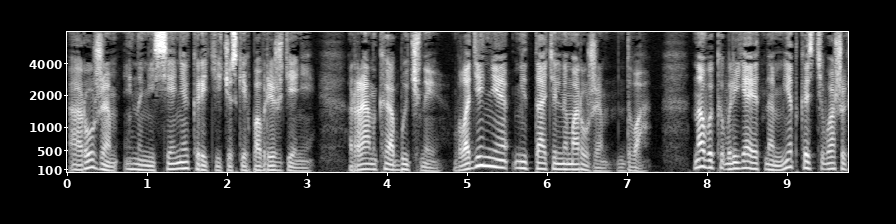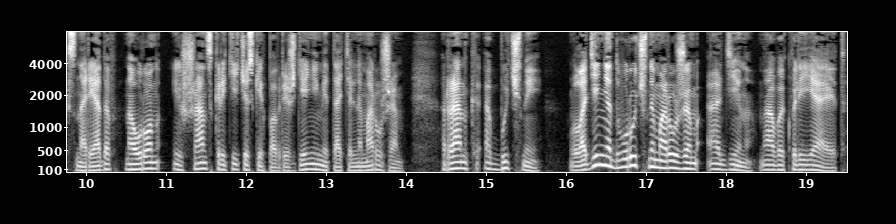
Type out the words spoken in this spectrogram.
оружием и нанесения критических повреждений. Ранг обычный. Владение метательным оружием 2. Навык влияет на меткость ваших снарядов, на урон и шанс критических повреждений метательным оружием. Ранг обычный. Владение двуручным оружием 1. Навык влияет.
